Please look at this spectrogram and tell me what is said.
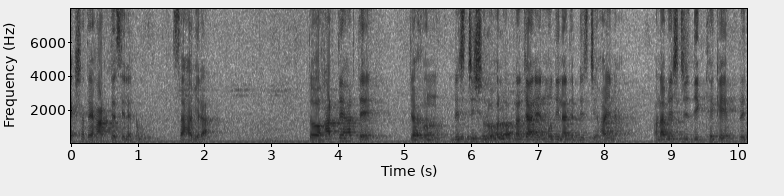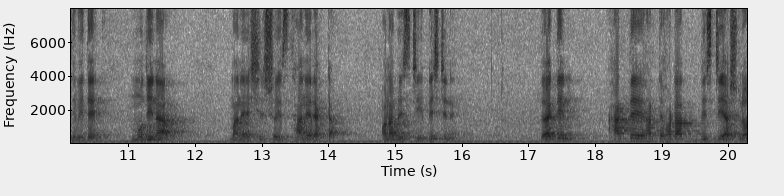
একসাথে হাঁটতেছিলেন সাহাবিরা। তো হাঁটতে হাঁটতে যখন বৃষ্টি শুরু হলো, আপনার জানেন মদিনাতে বৃষ্টি হয় না। অনাবৃষ্টির দিক থেকে পৃথিবীতে মদিনা মানে শীর্ষস্থানের একটা অনাবৃষ্টি, বৃষ্টি নেই। তো একদিন হাঁটতে হাঁটতে হঠাৎ বৃষ্টি আসলো।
